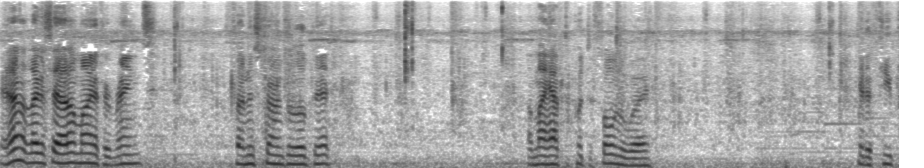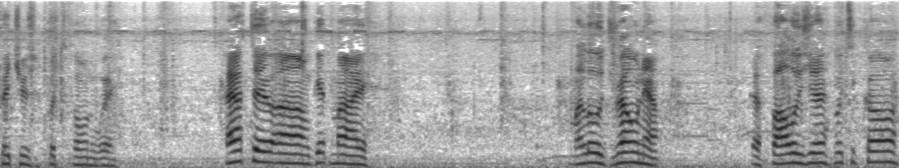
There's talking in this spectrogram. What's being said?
And I don't, like I said, I don't mind if it rains, thunderstorms a little bit. I might have to put the phone away. Get a few pictures, and put the phone away. I have to um, get my my little drone out that follows you. What's it called?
